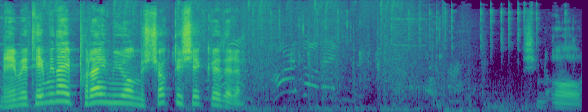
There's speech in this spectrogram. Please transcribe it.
Mehmet Eminay Prime üye olmuş. Çok teşekkür ederim. Şimdi o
